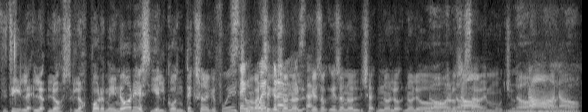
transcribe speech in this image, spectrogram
sí, sí, lo- los, los pormenores y el contexto en el que fue Se hecho, me parece que eso no, que eso, que eso no, ya no lo, no lo, no lo se no. sabe mucho. No, No, no, no.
